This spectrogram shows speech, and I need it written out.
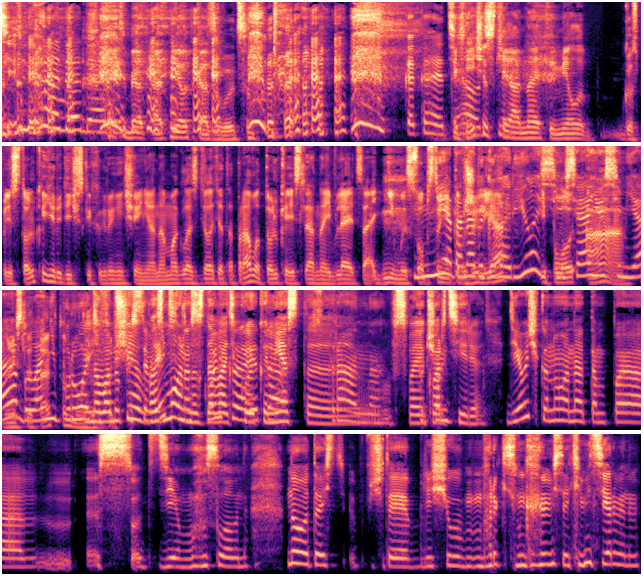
тебя. Да-да-да. От тебя от нее отказываются. Технически она это имела, господи, столько юридических ограничений. Она могла сделать это право только если она является одним из Нет, собственников она жилья. договорилась, и, пло- вся ее А, семья ну, была так, не против. Но Ну, вообще представляете, возможно насколько сдавать это койко-место странно. в своей Причем квартире. Девочка, ну, она там по э, соцдему, условно. Ну, то есть, что-то я блещу маркетинговыми всякими терминами.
